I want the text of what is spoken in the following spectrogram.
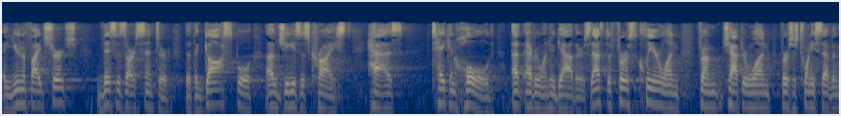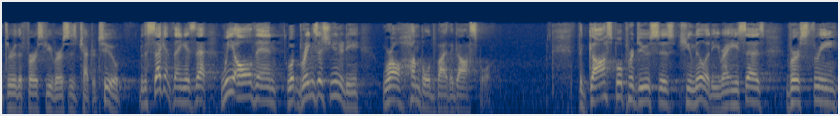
a unified church, this is our center, that the gospel of Jesus Christ has taken hold of everyone who gathers. That's the first clear one from chapter 1, verses 27 through the first few verses of chapter 2. But the second thing is that we all then, what brings us unity, we're all humbled by the gospel. The gospel produces humility, right? He says, verse 3,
